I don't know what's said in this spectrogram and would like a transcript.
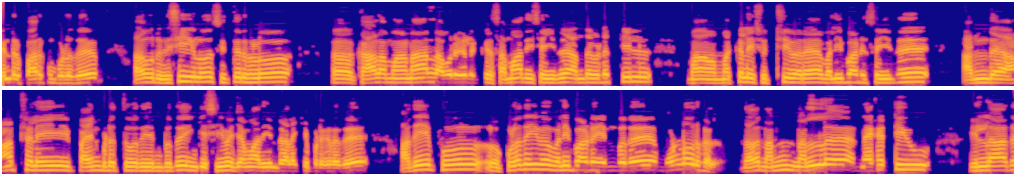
என்று பார்க்கும் பொழுது அவர் ரிஷிகளோ சித்தர்களோ காலமானால் அவர்களுக்கு சமாதி செய்து அந்த இடத்தில் ம மக்களை சுற்றி வர வழிபாடு செய்து அந்த ஆற்றலை பயன்படுத்துவது என்பது இங்கே சீவஜமாதி என்று அழைக்கப்படுகிறது. அதே போல் குலதெய்வ வழிபாடு என்பது முன்னோர்கள் அதாவது நன் நல்ல நெகட்டிவ் இல்லாத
